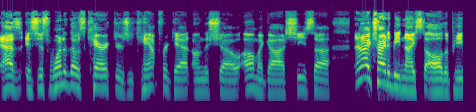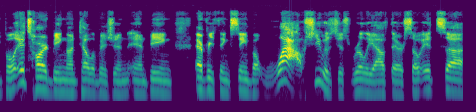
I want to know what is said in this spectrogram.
has is just one of those characters you can't forget on the show. Oh my gosh, she's uh, and I try to be nice to all the people. It's hard being on television and being everything seen, but wow, she was just really out there. So it's uh,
